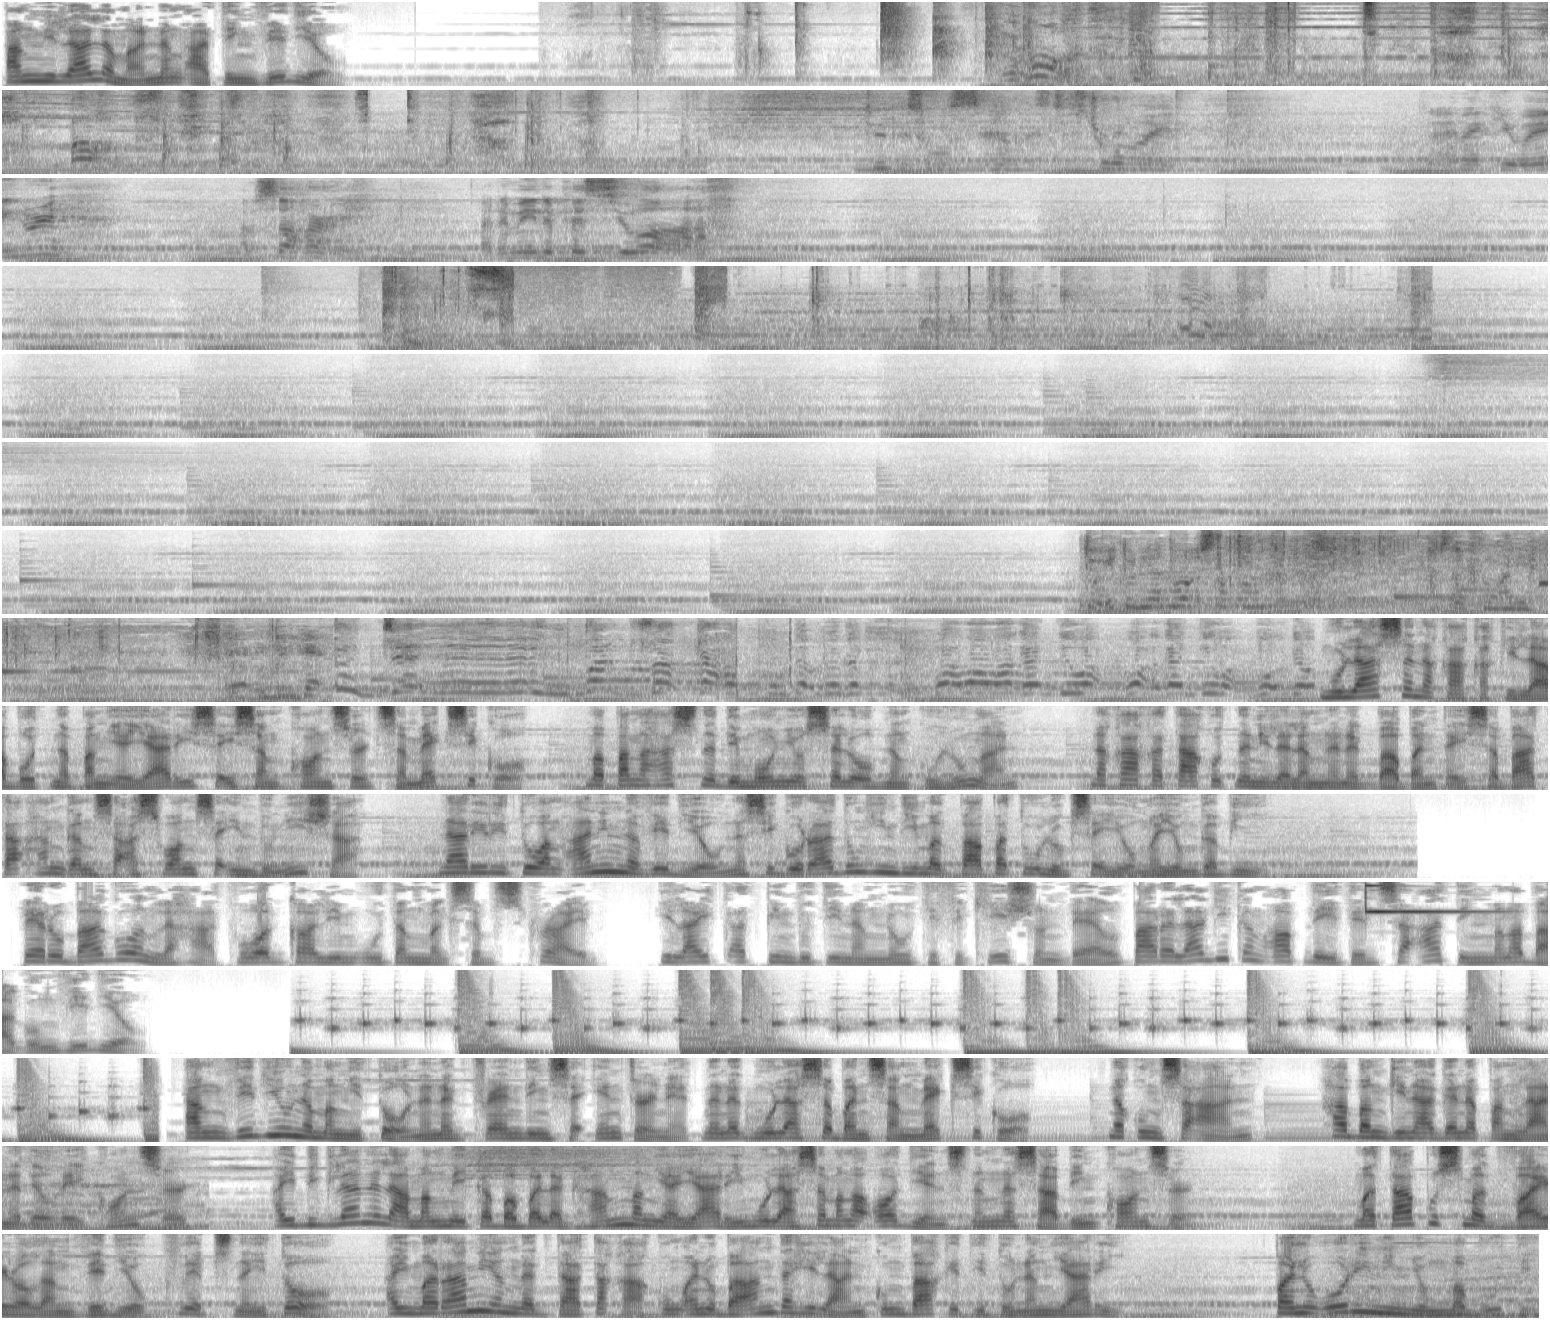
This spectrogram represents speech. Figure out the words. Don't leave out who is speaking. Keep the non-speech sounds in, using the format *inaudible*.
Speaker 1: Ang nilalaman ng ating video.
Speaker 2: Dude, this whole cell is destroyed. Did I make you angry? I'm sorry. I didn't mean to piss you off.
Speaker 3: Wak. Wak, udah.
Speaker 1: Mula sa nakakakilabot na pangyayari sa isang concert sa Mexico, mapangahas na demonyo sa loob ng kulungan, nakakatakot na nilalang na nagbabantay sa bata hanggang sa aswang sa Indonesia, naririto ang anim na video na siguradong hindi magpapatulog sa iyo ngayong gabi. Pero bago ang lahat huwag kalimutang mag-subscribe, i-like at pindutin ang notification bell para lagi kang updated sa ating mga bagong video. Ang video namang ito na nag-trending sa internet na nagmula sa bansang Mexico, na kung saan, habang ginaganap ang Lana Del Rey concert, ay bigla na lamang may kababalaghang mangyayari mula sa mga audience ng nasabing concert. Matapos mag-viral ang video clips na ito, ay marami ang nagtataka kung ano ba ang dahilan kung bakit ito nangyari. Panoorin ninyong mabuti.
